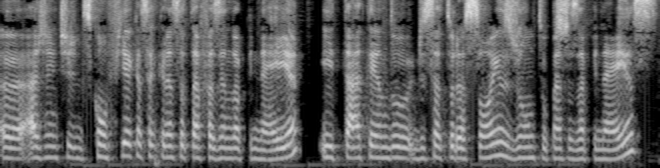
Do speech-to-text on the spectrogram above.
uh, a gente desconfia que essa criança está fazendo apneia e está tendo dessaturações junto com essas apneias,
